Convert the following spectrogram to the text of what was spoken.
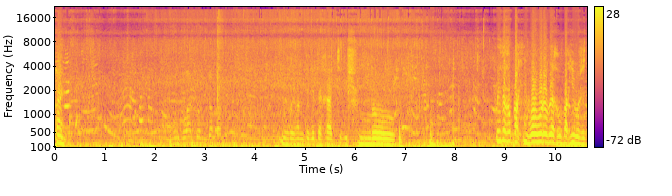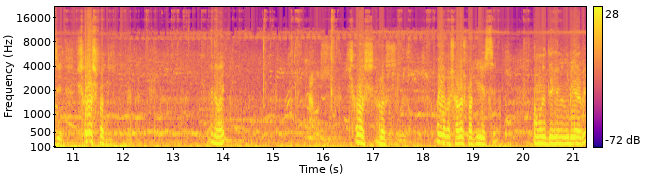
হ্যাঁ। দেখো এখান থেকে দেখা যাচ্ছে কি সুন্দর। ওই দেখো পাখি বড় বড় দেখো পাখি বসেছে সরস পাখি। এই তো ভাই। সারস সারস। ওই দেখো সারস পাখি এসছে। আমাদের দেখে উড়ে যাবে।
